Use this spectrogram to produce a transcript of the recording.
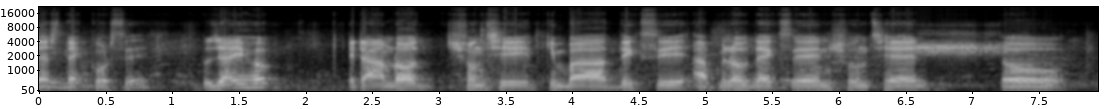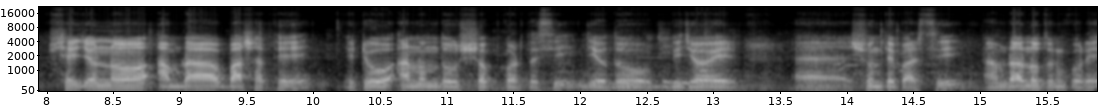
দেশ ত্যাগ করছে। তো যাই হোক, এটা আমরাও শুনছি কিংবা দেখছি, আপনারাও দেখছেন, শুনছেন। তো সেই জন্য আমরা বাসাতে একটু আনন্দ উৎসব করতেছি, যেহেতু বিজয় শুনতে পারছি। আমরাও নতুন করে,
